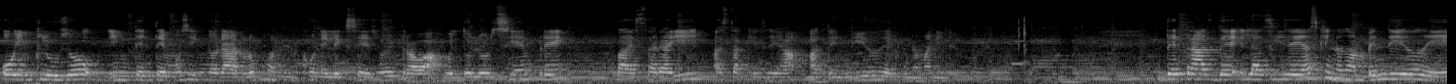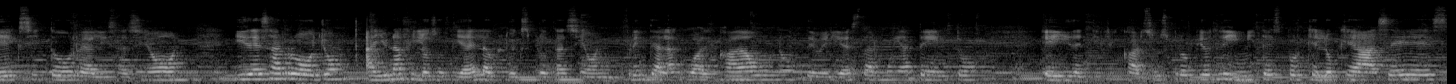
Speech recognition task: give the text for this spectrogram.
o incluso intentemos ignorarlo con, con el exceso de trabajo. El dolor siempre va a estar ahí hasta que sea atendido de alguna manera. Detrás de las ideas que nos han vendido de éxito, realización, y desarrollo hay una filosofía de la autoexplotación frente a la cual cada uno debería estar muy atento e identificar sus propios límites porque lo que hace es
